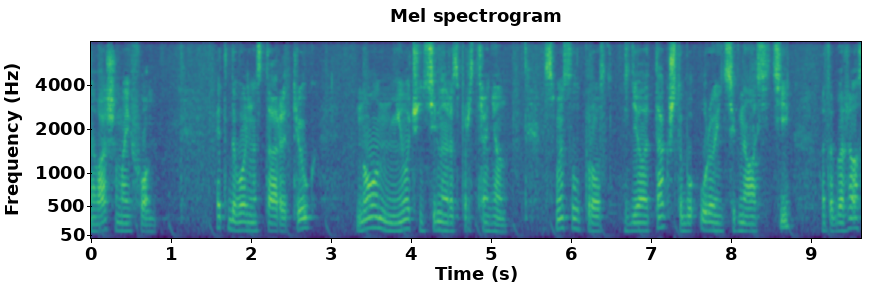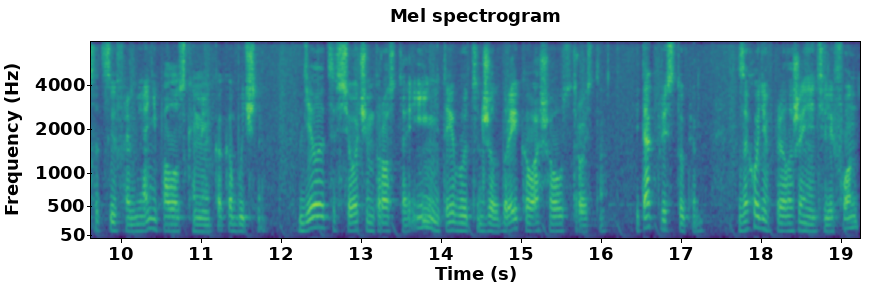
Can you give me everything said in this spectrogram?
на вашем iPhone. Это довольно старый трюк, но он не очень сильно распространен. Смысл прост – сделать так, чтобы уровень сигнала сети отображался цифрами, а не полосками, как обычно. Делается все очень просто и не требуется джелбрейка вашего устройства. Итак, приступим. Заходим в приложение телефон,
